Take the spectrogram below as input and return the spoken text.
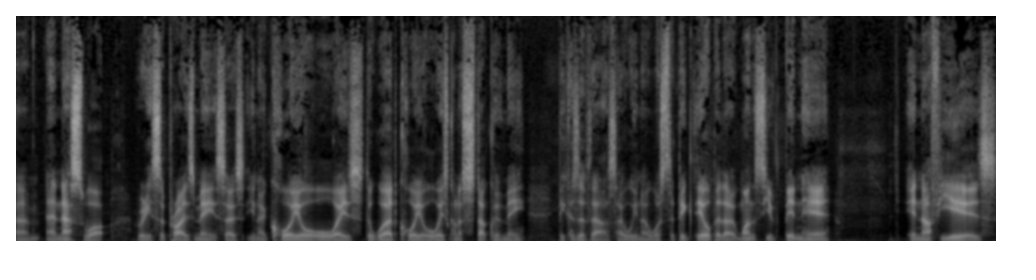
um, and that's what really surprised me. So you know, koyo always the word koyo always kind of stuck with me because of that. So you know what's the big deal. But like, once you've been here enough years,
